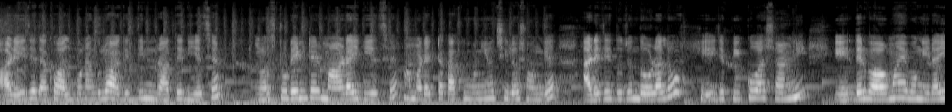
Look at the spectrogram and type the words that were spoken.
আর এই যে দেখো, আলপনাগুলো আগের দিন রাতে দিয়েছে। স্টুডেন্টের মারাই দিয়েছে। আমার একটা কাকিমণিও ছিল সঙ্গে। আর এই যে দুজন দৌড়ালো, এই যে পিকু আর সায়নী এদের বাবা মা এবং এরাই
